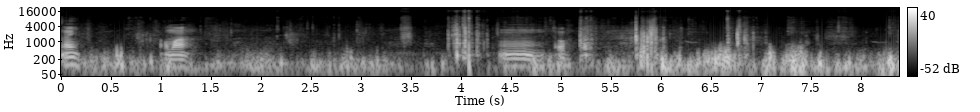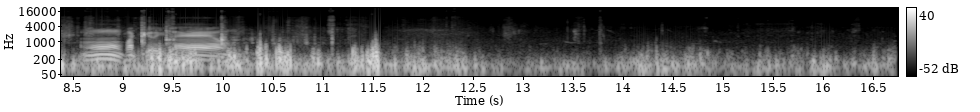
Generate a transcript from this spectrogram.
ไงเอามา อืมโอ้ อ้วัดเจออีกแล้ว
